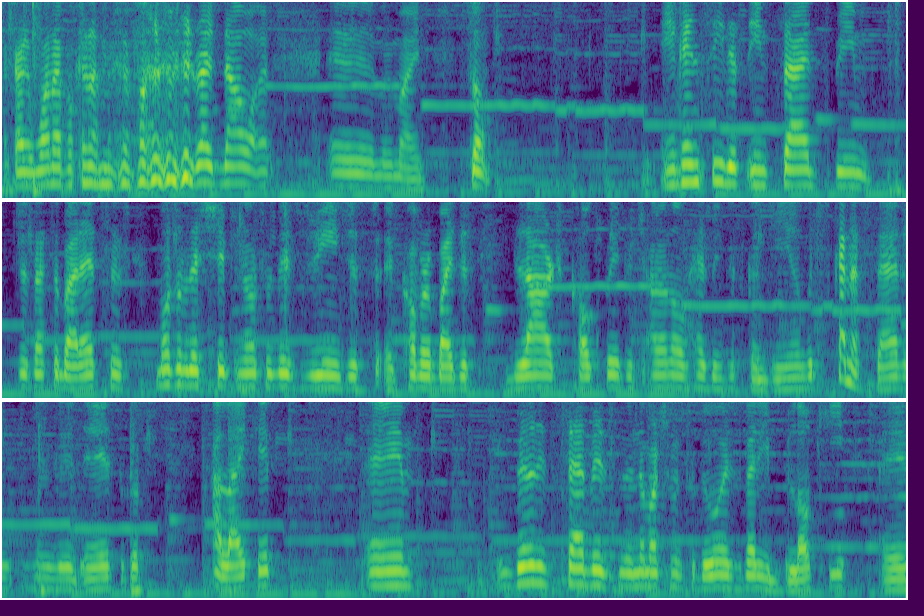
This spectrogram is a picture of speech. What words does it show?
Like I want to of it right now uh, in my mind. So you can see this inside being just that's about it. Since most of the ship, most of this being just uh, covered by this large cockpit, which I don't know has been discontinued, which is kind of sad. It is because I like it. Um, build itself is not much to do. It's very blocky, uh,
